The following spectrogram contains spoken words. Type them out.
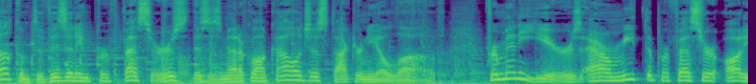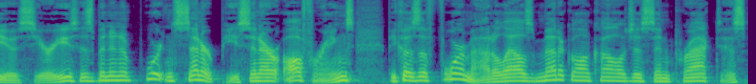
Welcome to Visiting Professors. This is medical oncologist Dr. Neil Love. For many years, our Meet the Professor audio series has been an important centerpiece in our offerings because the format allows medical oncologists in practice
